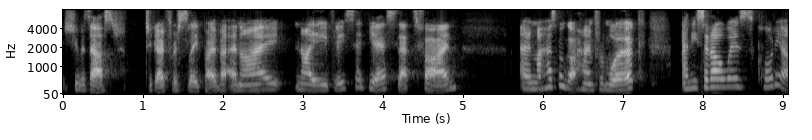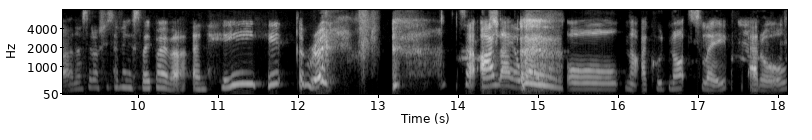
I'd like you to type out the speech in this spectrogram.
she was asked to go for a sleepover, and I naively said yes, that's fine. And my husband got home from work, and he said, "Oh, where's Claudia?" And I said, "Oh, she's having a sleepover," and he hit the roof. so I lay awake all no, I could not sleep at all.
